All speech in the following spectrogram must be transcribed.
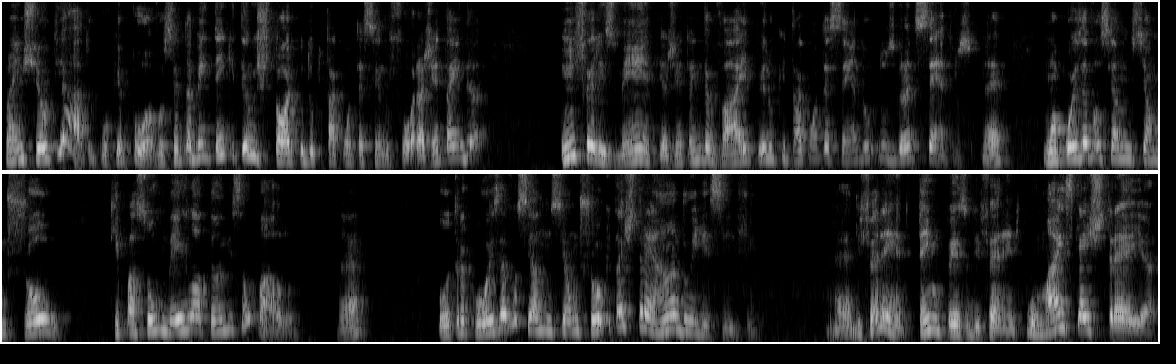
para encher o teatro, porque pô, você também tem que ter um histórico do que está acontecendo fora. A gente ainda, infelizmente, a gente ainda vai pelo que está acontecendo nos grandes centros, né? Uma coisa é você anunciar um show que passou um mês lotando em São Paulo, né? Outra coisa é você anunciar um show que está estreando em Recife. É diferente, tem um peso diferente. Por mais que a estreia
